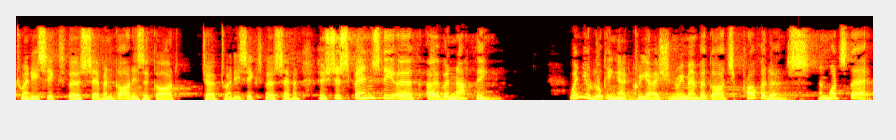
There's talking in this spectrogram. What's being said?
26 verse 7, God is a God, Job 26 verse 7, who suspends the earth over nothing. When you're looking at creation, remember God's providence. And what's that?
